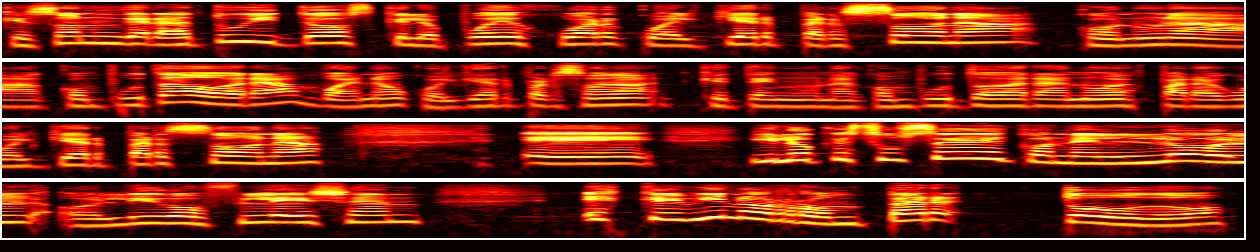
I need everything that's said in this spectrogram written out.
que son gratuitos, que lo puede jugar cualquier persona con una computadora. Bueno, cualquier persona que tenga una computadora no es para cualquier persona. Eh, y lo que sucede con el LOL o League of Legends es que vino a romper todo,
